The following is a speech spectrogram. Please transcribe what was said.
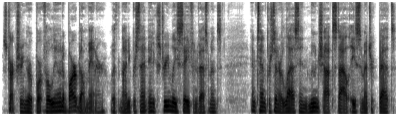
structuring your portfolio in a barbell manner with 90% in extremely safe investments and 10% or less in moonshot style asymmetric bets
